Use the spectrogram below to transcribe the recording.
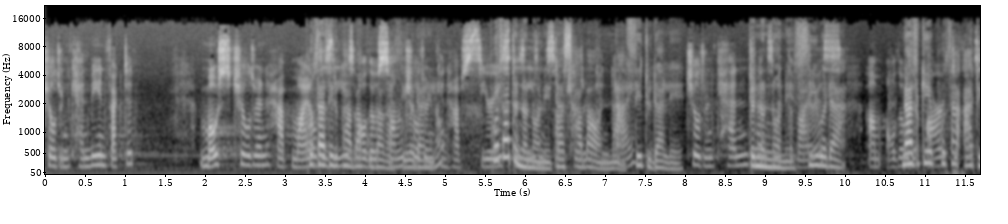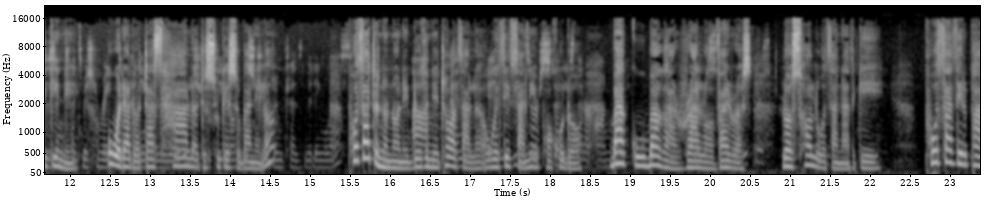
Children can be infected Most children have mild disease, although some children can have serious disease and some children can die. Children can transmit the virus. Um, although na there ke are phosa differences in atikine transmission o rate wada do between tas women ha and la men, to suke so bane lo children transmitting less. phosa to no ne do ne tho sa la awe si sa ni pho kho do ba ku ba ga ra lo virus lo so lo sa na ke phosa te pha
